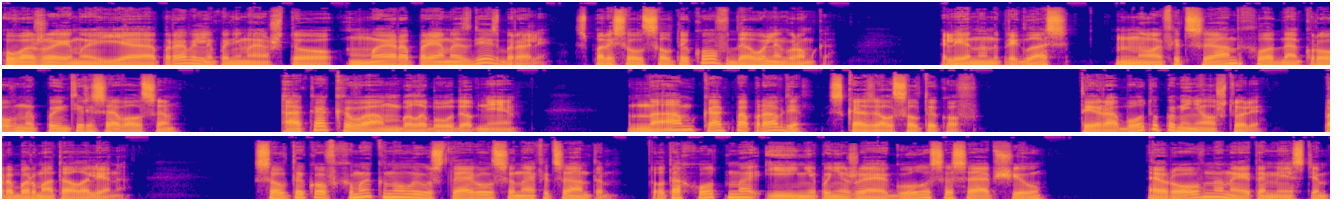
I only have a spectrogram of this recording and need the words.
«Уважаемый, я правильно понимаю, что мэра прямо здесь брали?» — спросил Салтыков довольно громко. Лена напряглась, но официант хладнокровно поинтересовался. «А как вам было бы удобнее?» «Нам как по правде», — сказал Салтыков. «Ты работу поменял, что ли?» — пробормотала Лена. Салтыков хмыкнул и уставился на официанта. Тот охотно и, не понижая голоса, сообщил. «Ровно на этом месте.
